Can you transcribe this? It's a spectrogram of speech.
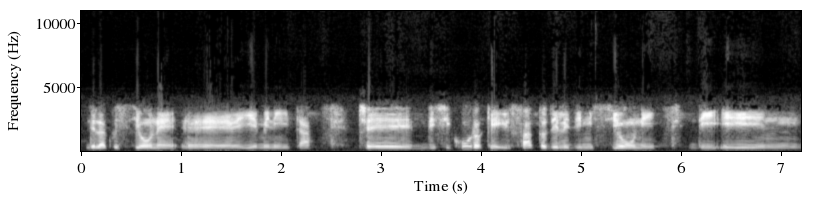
della questione eh, yemenita. C'è di sicuro che il fatto delle dimissioni di, in,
